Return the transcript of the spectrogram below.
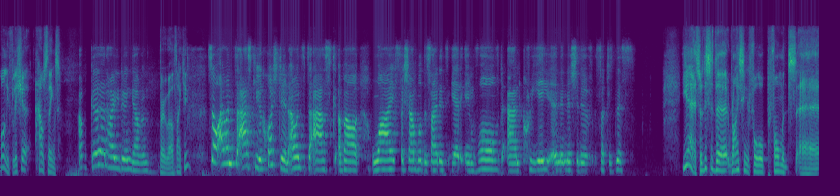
Morning, Felicia. How's things? I'm good. How are you doing, Gavin? Very well, thank you. So I wanted to ask you a question. I wanted to ask about why Fishamble decided to get involved and create an initiative such as this. Yeah, so this is the writing for performance uh,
